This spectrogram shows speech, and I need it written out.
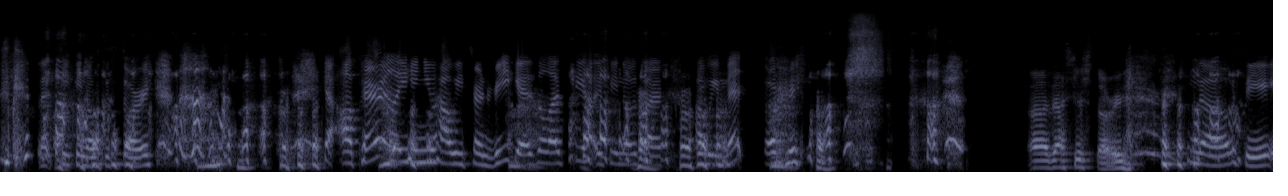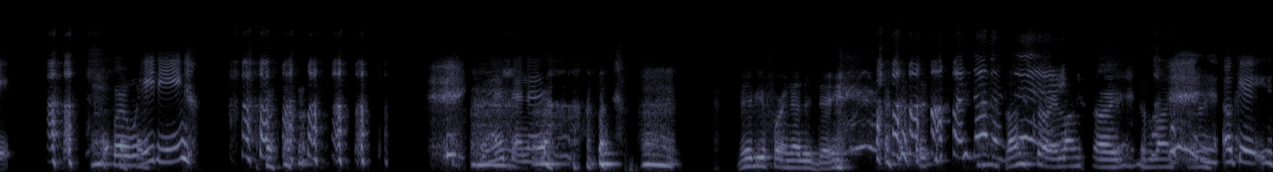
let's see if he knows the story. yeah, apparently he knew how we turned vegan. So let's see how, if he knows our how we met story. uh, that's your story. no, see, we're waiting. Go ahead, Dennis. Maybe for another day. Another long story, long story. Long story. okay,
